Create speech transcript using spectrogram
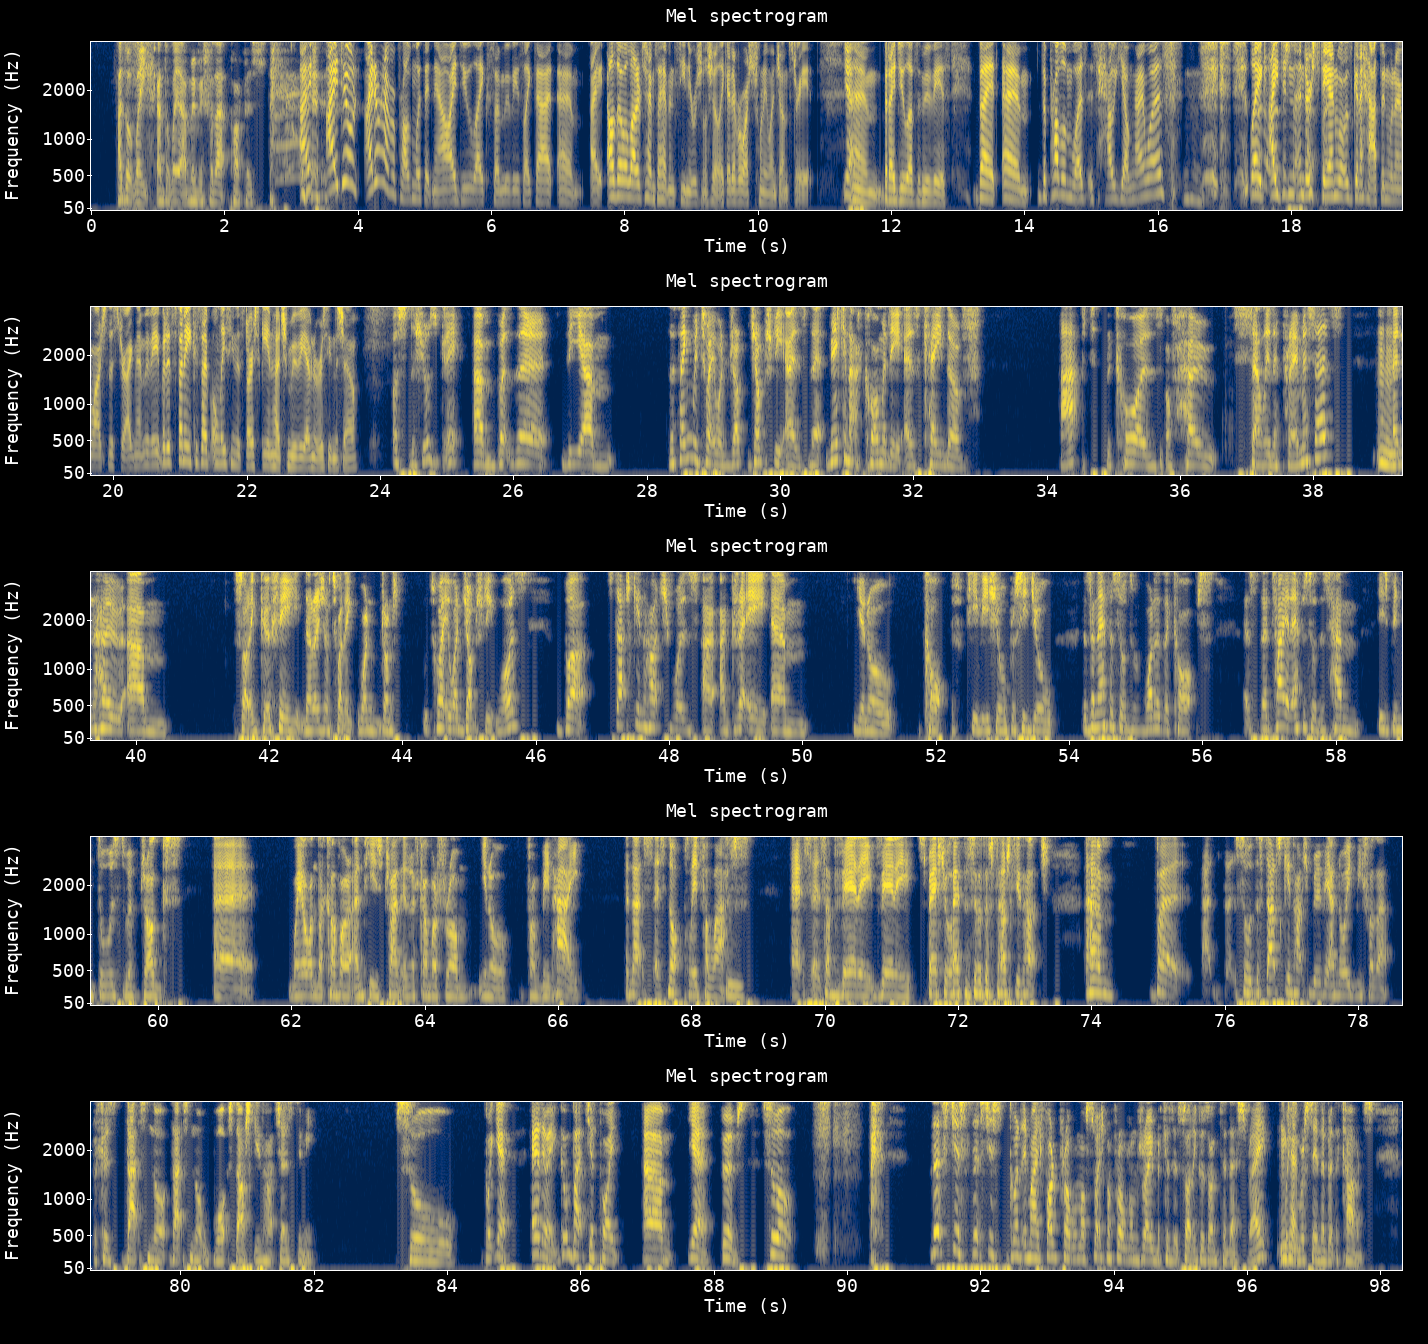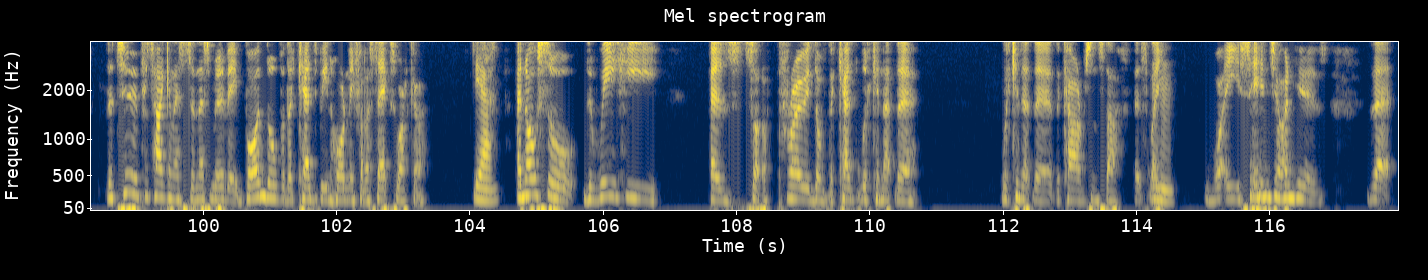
I don't like I don't like that movie for that purpose. I I don't I don't have a problem with it now. I do like some movies like that. Um, I although a lot of times I haven't seen the original show. Like I never watched Twenty One Jump Street. yeah. Um, but I do love the movies. But um, the problem was is how young I was. Mhm. like I I didn't understand that, what was going to happen when I watched this Dragnet movie. But it's funny because I've only seen the Starsky and Hutch movie. I've never seen the show. Oh, the show's great. Um, but the the um, the thing with 21 Jump, Jump Street is that making it a comedy is kind of apt because of how silly the premise is Mhm. and how um sort of goofy the original 21 Drum, 21 Jump Street was. But Starsky and Hutch was a, a gritty, um, you know, cop TV show procedural. There's an episode of one of the cops. It's the entire episode is him. He's been dosed with drugs, uh, while undercover, and he's trying to recover from, you know, from being high. And that's it's not played for laughs. It's it's a very very special episode of Starsky and Hutch. Um, but uh, so the Starsky and Hutch movie annoyed me for that because that's not that's not what Starsky and Hutch is to me. So, but yeah. Anyway, going back to your point. Um, yeah, boobs. So let's just let's just go into my third problem. I'll switch my problems round because it sort of goes on to this, right? What Okay. you were saying about the cards. The two protagonists in this movie bond over the kid being horny for a sex worker Yeah. and also the way he is sort of proud of the kid looking at the looking at the the cards and stuff it's like Mhm. What are you saying john hughes? That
